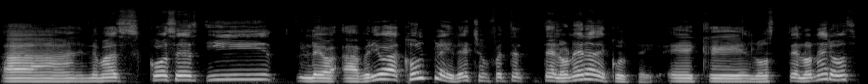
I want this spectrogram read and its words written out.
uh, demás cosas y le abrió a Coldplay, de hecho fue telonera de Coldplay, eh, que los teloneros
